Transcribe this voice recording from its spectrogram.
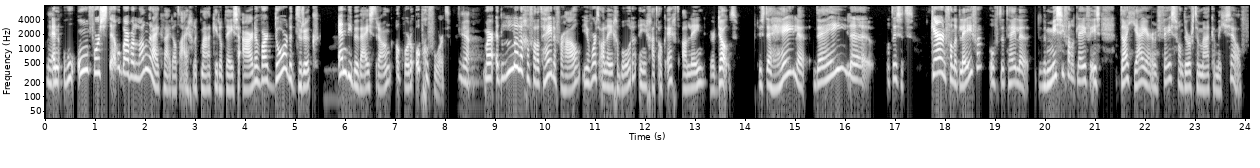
En hoe onvoorstelbaar belangrijk wij dat eigenlijk maken hier op deze aarde, waardoor de druk en die bewijsdrang ook worden opgevoerd. Ja. Maar het lullige van het hele verhaal, je wordt alleen geboren en je gaat ook echt alleen weer dood. Dus de hele, de hele, wat is het? Kern van het leven, of het hele, de missie van het leven is dat jij er een feest van durft te maken met jezelf.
